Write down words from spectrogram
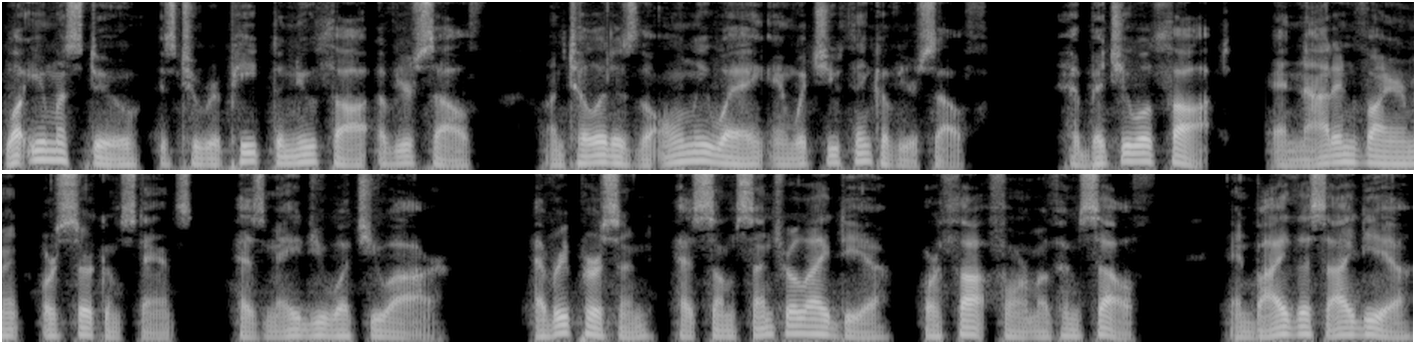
What you must do is to repeat the new thought of yourself until it is the only way in which you think of yourself. Habitual thought, and not environment or circumstance, has made you what you are. Every person has some central idea or thought form of himself, and by this idea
